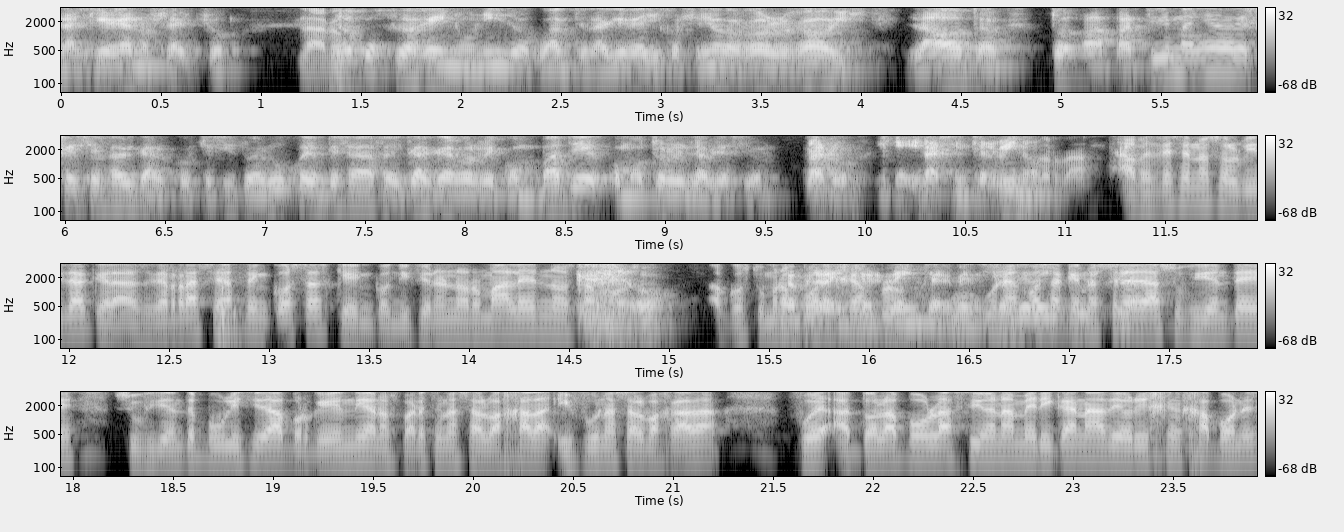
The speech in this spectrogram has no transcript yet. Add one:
las guerras no se ha hecho. Claro. No cogió a Reino Unido cuando la guerra dijo, señor Rolls Royce, la otra, a partir de mañana déjese fabricar cochecitos de lujo y empieza a fabricar carros de combate o motores de aviación. Claro, y las intervino. A veces se nos olvida que las guerras se hacen cosas que en condiciones normales no estamos acostumbrados. Por ejemplo, una cosa que no se le da suficiente, suficiente publicidad porque hoy en día nos parece una salvajada y fue una salvajada, fue a toda la población americana de origen japonés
